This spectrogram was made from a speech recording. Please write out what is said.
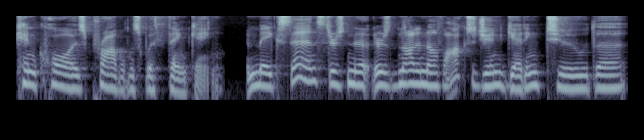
can cause problems with thinking. It makes sense. There's no, there's not enough oxygen getting to the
